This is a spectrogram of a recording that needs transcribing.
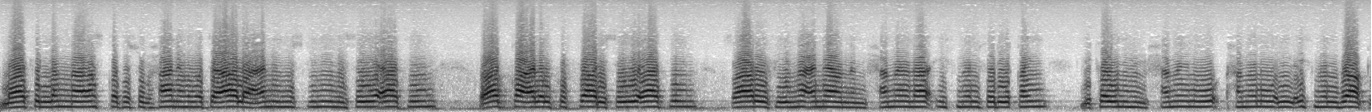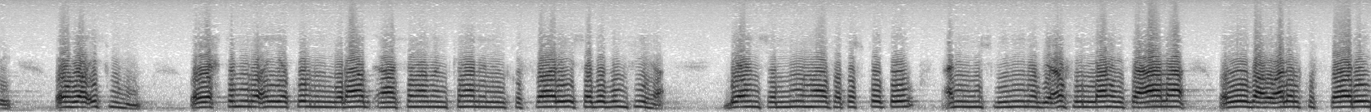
لكن لما أسقط سبحانه وتعالى عن المسلمين سيئاتهم وأبقى على الكفار سيئاتهم صاروا في معنى من حمل إثم الفريقين لكونهم حملوا, حملوا الإثم الباقي وهو إثمهم. ويحتمل أن يكون المراد آثاما كان للكفار سبب فيها بأن سنوها فتسقط عن المسلمين بعفو الله تعالى ويوضع على الكفار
